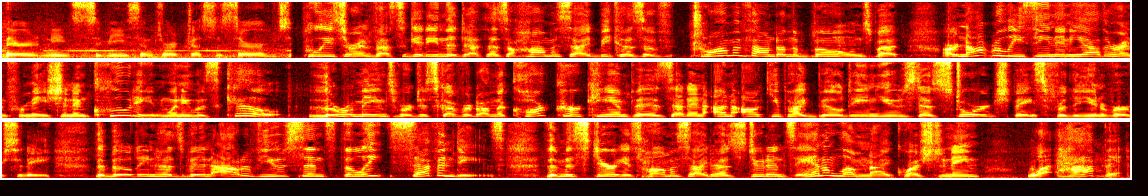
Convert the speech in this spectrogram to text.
there needs to be some sort of justice served. Police are investigating the death as a homicide because of trauma found on the bones, but are not releasing any other information, including when he was killed. The remains were discovered on the Clark Kerr campus at an unoccupied building used as storage space for the university. The building has been out of use since the late 70s. The mysterious homicide has students and alumni questioning what happened.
